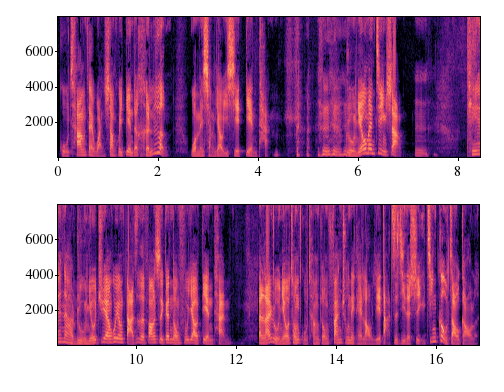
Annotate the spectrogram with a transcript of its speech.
谷仓在晚上会变得很冷，我们想要一些电毯。乳牛们敬上。”嗯，天哪！乳牛居然会用打字的方式跟农夫要电毯。本来乳牛从谷仓中翻出那台老爷打字机的事已经够糟糕了，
